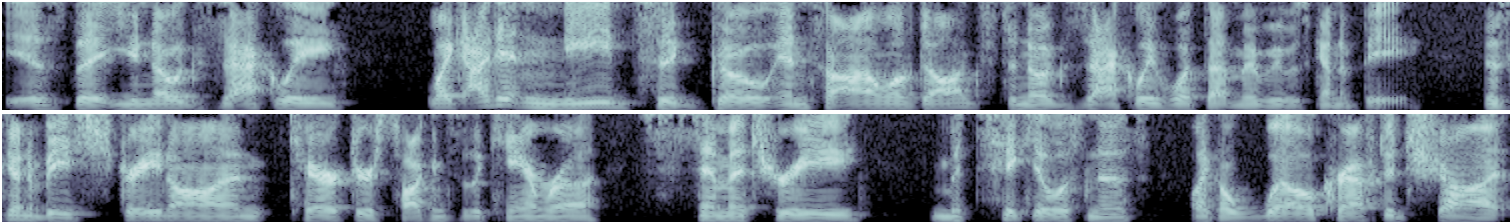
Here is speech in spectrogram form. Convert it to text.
is that you know exactly like I didn't need to go into Isle of Dogs to know exactly what that movie was going to be. It was going to be straight on characters talking to the camera, symmetry, meticulousness, like a well crafted shot,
